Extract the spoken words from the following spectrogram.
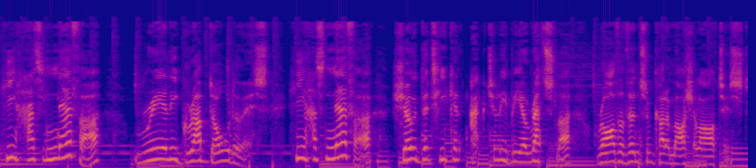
He has never really grabbed hold of this. He has never showed that he can actually be a wrestler rather than some kind of martial artist.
